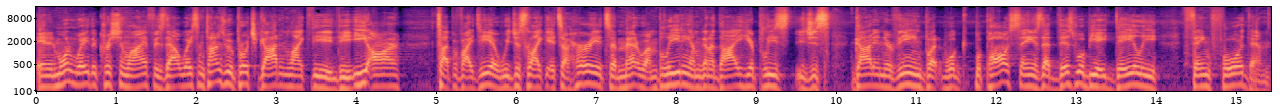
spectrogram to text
And in one way, the Christian life is that way. Sometimes we approach God in like the, the ER type of idea. We just like, it's a hurry, it's a matter, I'm bleeding, I'm going to die here, please, you just, God intervene. But what, what Paul is saying is that this will be a daily thing for them.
